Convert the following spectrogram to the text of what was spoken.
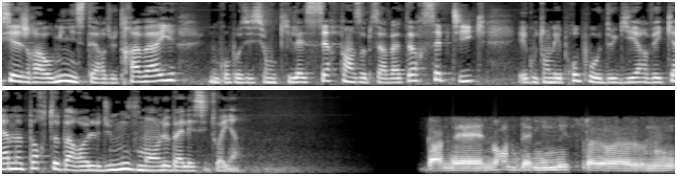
siégera au ministère du Travail, une composition qui laisse certains observateurs sceptiques. Écoutons les propos de Guy Hervé porte-parole du mouvement Le Ballet Citoyen. Dans les noms des ministres, euh, nous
